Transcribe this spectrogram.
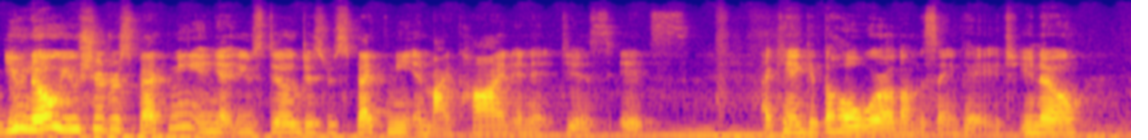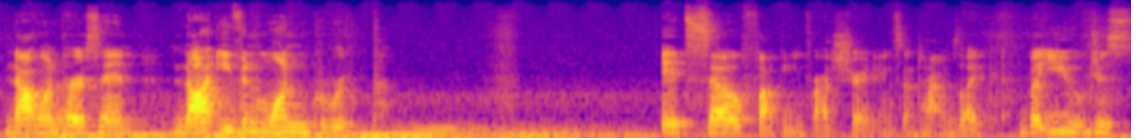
You know you should respect me, and yet you still disrespect me and my kind, and it just it's. I can't get the whole world on the same page. You know, not one person, not even one group. It's so fucking frustrating sometimes. Like, but you just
